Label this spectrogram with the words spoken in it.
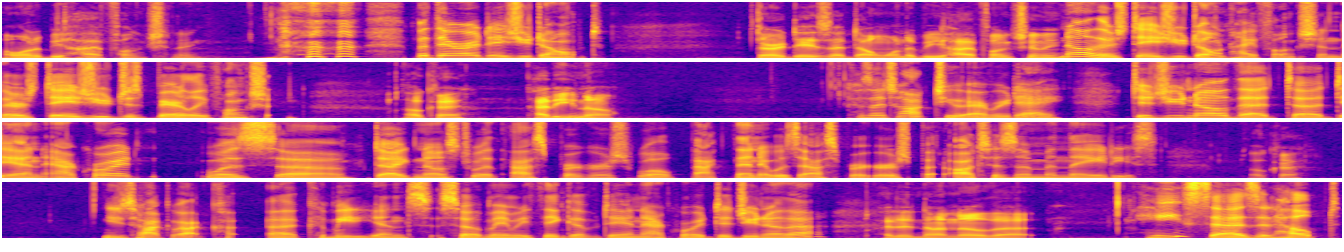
I want to be high functioning. but there are days you don't There are days I don't want to be high functioning. no there's days you don't high function there's days you just barely function Okay. How do you know? because i talk to you every day did you know that uh, dan Aykroyd was uh, diagnosed with asperger's well back then it was asperger's but autism in the 80s Okay. you talk about co- uh, comedians so it made me think of dan Aykroyd. did you know that I did not know that. he says it helped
